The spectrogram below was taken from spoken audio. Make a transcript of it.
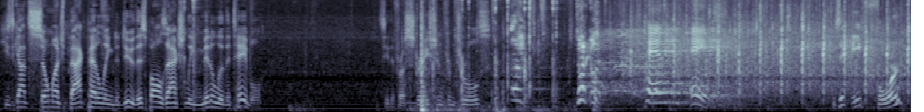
he's got so much backpedaling to do. This ball's actually middle of the table. See the frustration from Truls. Ten eight. Is it 8-4?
